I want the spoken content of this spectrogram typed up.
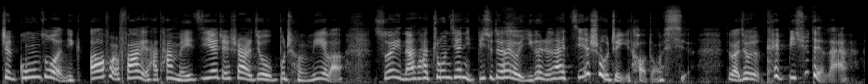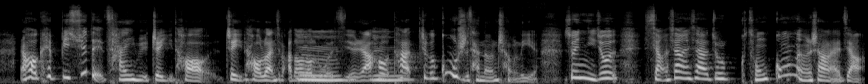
这工作你 offer 发给他，他没接，这事儿就不成立了。所以呢，他中间你必须对他有一个人来接受这一套东西，对吧？就 K 必须得来。然后 K 必须得参与这一套这一套乱七八糟的逻辑，然后他这个故事才能成立。所以你就想象一下，就是从功能上来讲，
